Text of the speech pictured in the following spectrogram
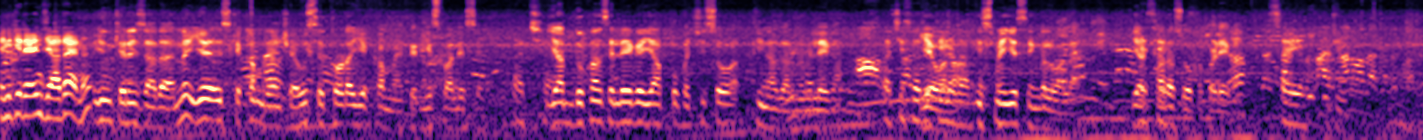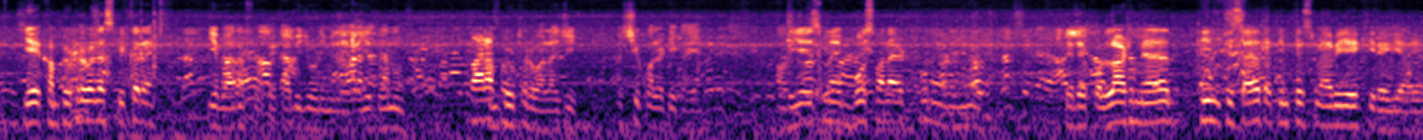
इनकी रेंज ज़्यादा है ना? इनकी रेंज ज़्यादा है। नहीं ये इसके कम रेंज है उससे थोड़ा ये कम है फिर इस वाले से। अच्छा। ये आप दुकान से ले गए ये आपको पच्चीस सौ तीन हज़ार में मिलेगा। पच्चीस सौ ये वाला इसमें ये सिंगल वाला है। ये अठारह सौ का पड़ेगा। सही। जी। ये कंप्यूटर वाला स्पीकर है। ये बारह सौ रुपये का भी जोड़ी मिलेगा ये दोनों। कंप्यूटर वाला जी। अच्छी क्वालिटी का ये। और ये इसमें बोस वाला हेडफोन है ओरिजिनल ये देखो लाठ में आया तीन पीस आया था तीन पीस में अभी एक ही रह गया ये।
